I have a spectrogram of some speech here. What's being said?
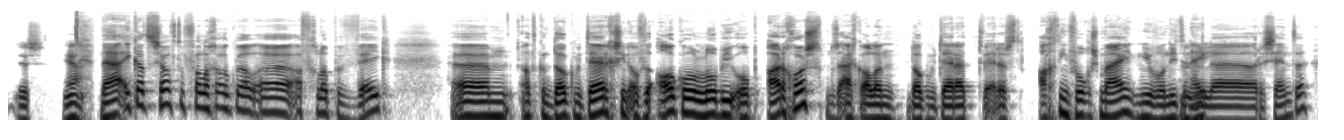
dus ja. Nou, ik had zelf toevallig ook wel uh, afgelopen week. Um, had ik een documentaire gezien over de alcohollobby op Argos. Dat is eigenlijk al een documentaire uit 2018 volgens mij. In ieder geval niet een mm -hmm. hele recente.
